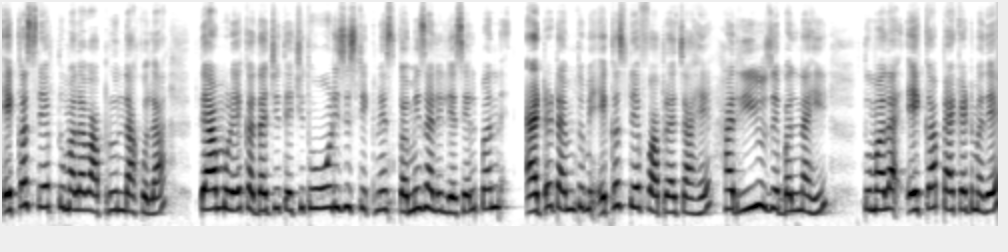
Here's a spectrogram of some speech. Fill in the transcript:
एकच टेप तुम्हाला वापरून दाखवला. त्यामुळे कदाचित त्याची थोडीशी स्टिकनेस कमी झालेली असेल पण ॲट अ टाईम तुम्ही एकच टेप वापरायचा आहे. हा रियुजेबल नाही. तुम्हाला एका पॅकेटमध्ये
